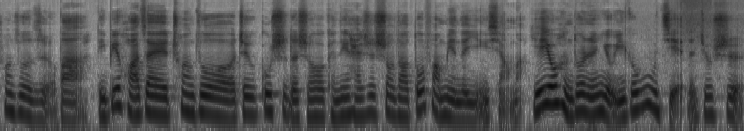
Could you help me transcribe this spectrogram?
创作者吧，李碧华在创作这个故事的时候，肯定还是受到多方面的影响嘛。也有很多人有一个误解的，就是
